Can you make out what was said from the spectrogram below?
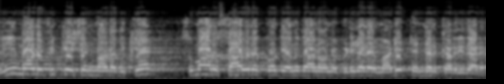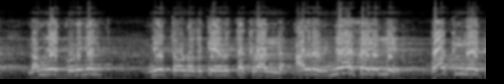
ರಿಮಾಡಿಫಿಕೇಶನ್ ಮಾಡೋದಕ್ಕೆ ಸುಮಾರು ಸಾವಿರ ಕೋಟಿ ಅನುದಾನವನ್ನು ಬಿಡುಗಡೆ ಮಾಡಿ ಟೆಂಡರ್ ಕರೆದಿದ್ದಾರೆ. ನಮಗೆ ಕುಣಿಗಲ್ ನೀರು ತಗೊಂಡೋದಕ್ಕೆ ಏನು ತಕರಾರಿಲ್ಲ. ಆದ್ರೆ ವಿನ್ಯಾಸ ಎಲ್ಲಿ? ಬಾಟ್ಲ್ ನೆಕ್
